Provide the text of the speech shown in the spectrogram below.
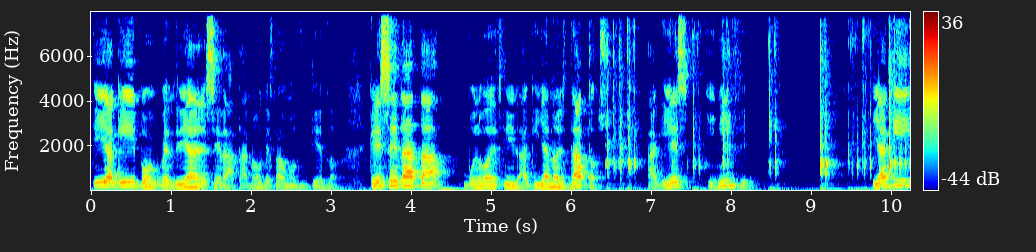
Y aquí pues vendría ese data, ¿no? Que estábamos diciendo. Que ese data, vuelvo a decir, aquí ya no es datos. Aquí es inicio. Y aquí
